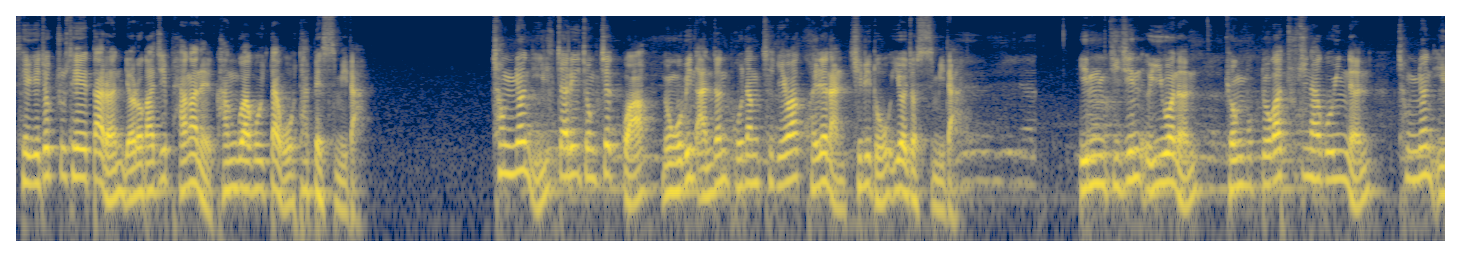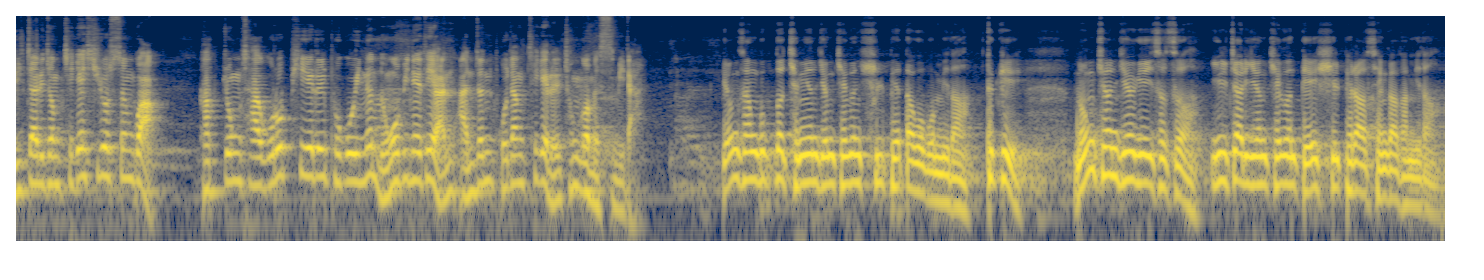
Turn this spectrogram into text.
세계적 추세에 따른 여러 가지 방안을 강구하고 있다고 답했습니다. 청년 일자리 정책과 농업인 안전 보장 체계와 관련한 질의도 이어졌습니다. 임기진 의원은 경북도가 추진하고 있는 청년 일자리 정책의 실효성과 각종 사고로 피해를 보고 있는 농업인에 대한 안전 보장 체계를 점검했습니다. 경상북도 청년 정책은 실패했다고 봅니다. 특히 농촌 지역에 있어서 일자리 정책은 대실패라 생각합니다.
